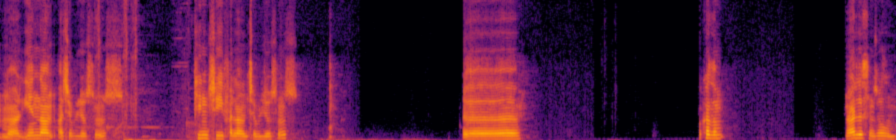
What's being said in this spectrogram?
Bunlar yeniden açabiliyorsunuz. Pin şeyi falan açabiliyorsunuz. Ee, bakalım. Neredesiniz oğlum?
